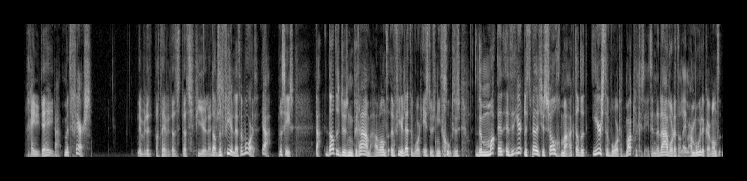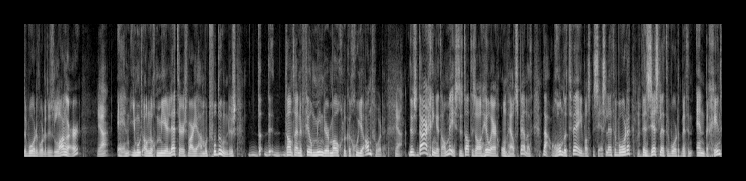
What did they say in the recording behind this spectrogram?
Geen idee. Ja, met vers. Nee, dat- wacht even, dat is, dat is vier letters. Dat is een vierletter woord. Ja, precies. Nou, dat is dus een drama, want een vierletterwoord is dus niet goed. Dus de en het, spelletje is zo gemaakt dat het eerste woord het makkelijkste is. En daarna wordt het alleen maar moeilijker, want de woorden worden dus langer. Ja, En je moet ook nog meer letters waar je aan moet voldoen. Dus dan zijn er veel minder mogelijke goede antwoorden. ja. Dus daar ging het al mis. Dus dat is al heel erg onheilspellend. Nou, ronde 2 was zes letterwoorden. Een zes letterwoord dat met een N begint.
